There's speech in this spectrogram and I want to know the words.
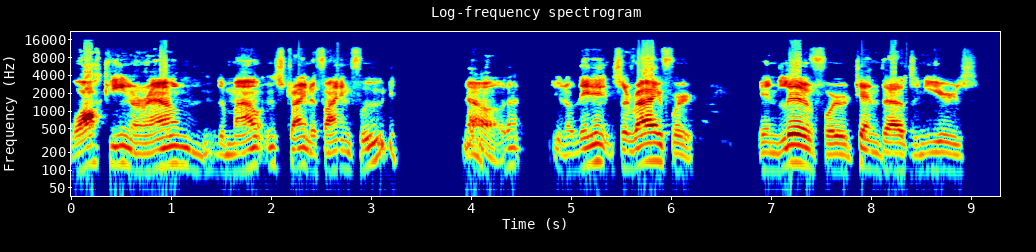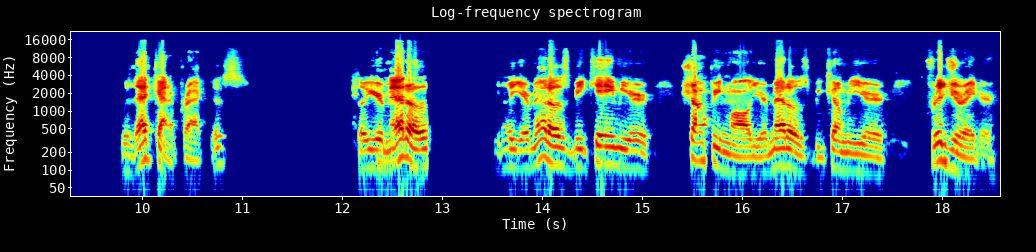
walking around the mountains trying to find food? No, that, you know, they didn't survive for and live for 10,000 years with that kind of practice. So your meadows, you know, your meadows became your shopping mall. Your meadows become your refrigerator.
